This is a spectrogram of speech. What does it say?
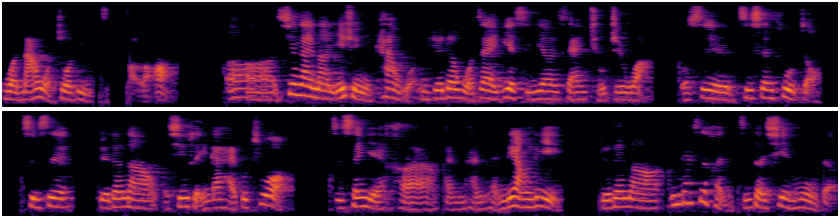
我拿我做例子好了啊，呃，现在呢，也许你看我，你觉得我在 Yes 一二三求职网。我是资深副总，是不是觉得呢？我薪水应该还不错，职称也很很很很亮丽，觉得呢应该是很值得羡慕的。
